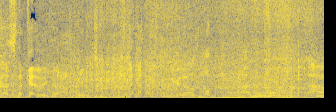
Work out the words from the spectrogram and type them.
Ja, als ze dat kennen, weet je wel. Ik heb wel eens gehad. Ah,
